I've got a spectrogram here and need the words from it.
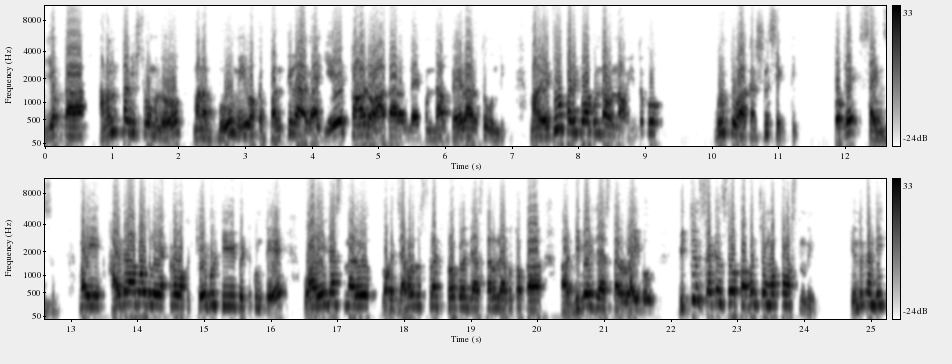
ఈ యొక్క అనంత విశ్వములో మన భూమి ఒక బంతిలాగా ఏ తాడు ఆధారం లేకుండా వేలాడుతూ ఉంది. మనం ఎటు పడిపోకుండా ఉన్నాం. ఎందుకు? గురుత్వాకర్షణ శక్తి. ఓకే? సైన్స్. మరి హైదరాబాద్లో ఎక్కడో ఒక కేబుల్ టీవీ పెట్టుకుంటే వారు ఏం చేస్తున్నారు? ఒక జబర్దస్త్ లాంటి ప్రోగ్రామ్ చేస్తారు లేకపోతే ఒక డిబేట్ చేస్తారు లైవ్. విత్ ఇన్ సెకండ్స్లో ప్రపంచం మొత్తం వస్తుంది. ఎందుకండి?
